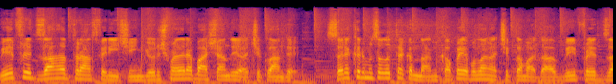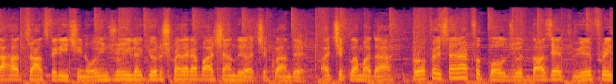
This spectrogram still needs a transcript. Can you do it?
Wilfried Zaha transferi için görüşmelere başlandığı açıklandı. Sarı Kırmızılı takımdan kapa yapılan açıklamada Wilfried Zaha transferi için oyuncuyla görüşmelere başlandığı açıklandı. Açıklamada, profesyonel futbolcu Dazet Wilfried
